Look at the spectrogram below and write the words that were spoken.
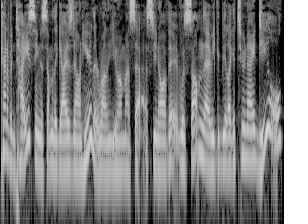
kind of enticing to some of the guys down here that run the UMSS. You know, if it was something that we could be like a two night deal,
